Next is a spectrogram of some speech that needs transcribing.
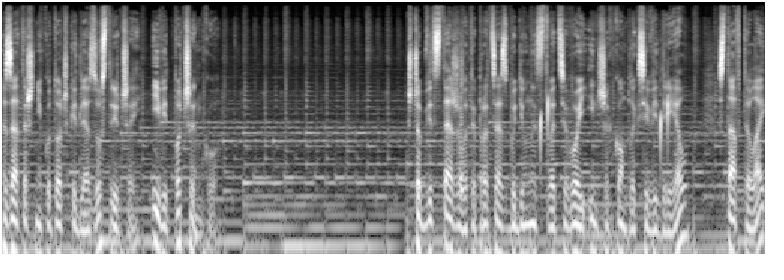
затишні куточки для зустрічей і відпочинку. Щоб відстежувати процес будівництва цього й інших комплексів від Ріел, ставте лайк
